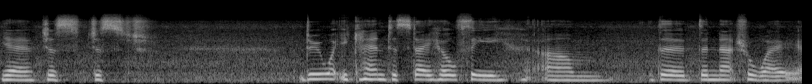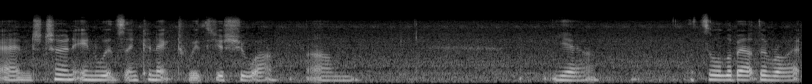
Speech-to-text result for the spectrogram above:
yeah, just just do what you can to stay healthy um, the the natural way and turn inwards and connect with Yeshua. Um, yeah, it's all about the right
